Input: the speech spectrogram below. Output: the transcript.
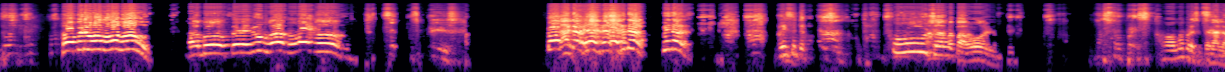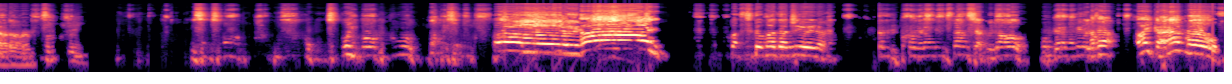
¡Vamos, Perú, vamos, vamos! ¡Vamos, Perú, vamos, vamos! ¡Penal, penal, penal, penal! Te... ¡Pucha! No, Paolo. No, no parece Penal, la verdad. ¡Ay! ¡Ay! Pasito más arriba de larga distancia, cuidado. Porque ahora también O sea, ¡ay, carajo!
